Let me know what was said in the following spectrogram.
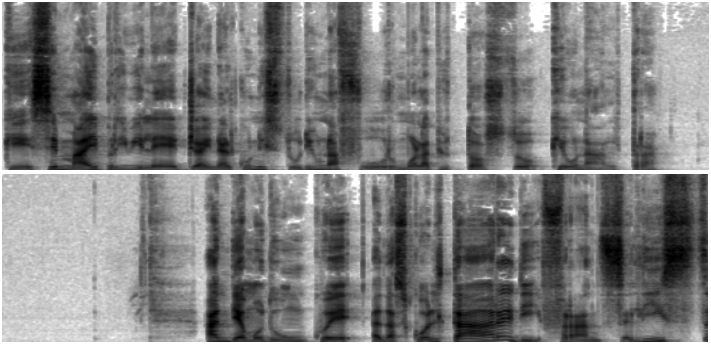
che semmai privilegia in alcuni studi una formula piuttosto che un'altra. Andiamo dunque ad ascoltare di Franz Liszt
